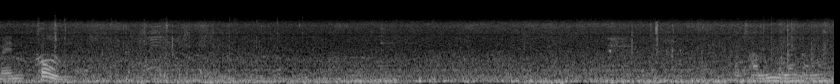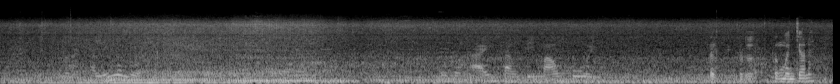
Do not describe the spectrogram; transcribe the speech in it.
men cầu thả lính một lát nữa thả lính luôn rồi tôi nói ai thằng tí máu bùi tầng mình cho đấy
